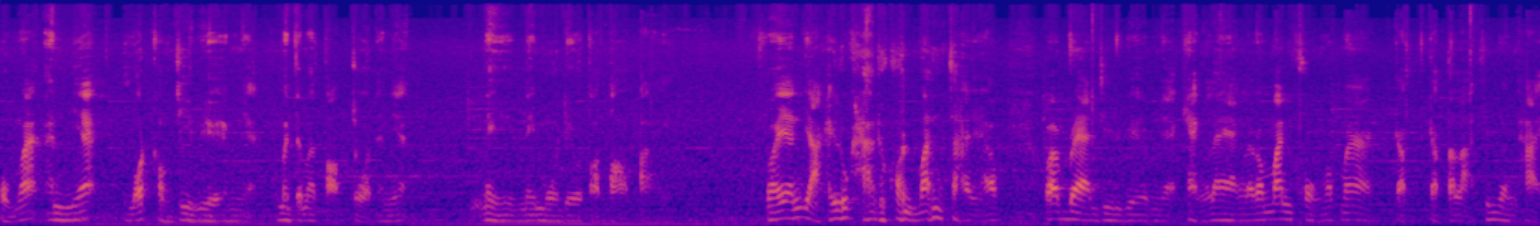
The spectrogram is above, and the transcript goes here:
ผมว่าอันเนี้ยรถของ GVM เนี่ยมันจะมาตอบโจทย์อันเนี้ยในในโมเดลต่อๆไป เพราะฉะนั้นอยากให้ลูกค้าทุกคนมั่นใจครับ ว่าแบรนด์ GVM เนี่ยแข็งแรงแล้วก็มั่นคงมากๆ กับกับตลาดที่เมืองไทย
